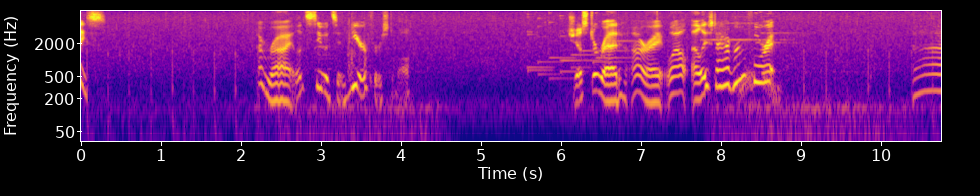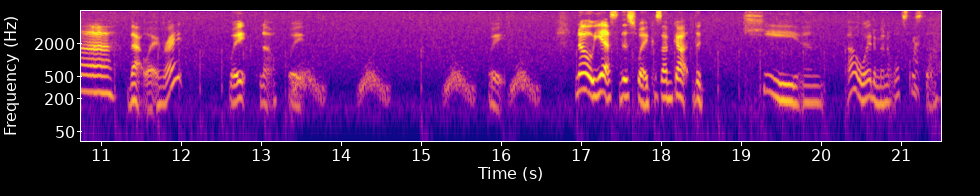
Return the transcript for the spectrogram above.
nice. Alright, let's see what's in here, first of all. Just a red. Alright, well, at least I have room for it. Uh, that way, right? Wait, no, wait. Wait. No, yes, this way, because I've got the key and... Oh, wait a minute, what's this then?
